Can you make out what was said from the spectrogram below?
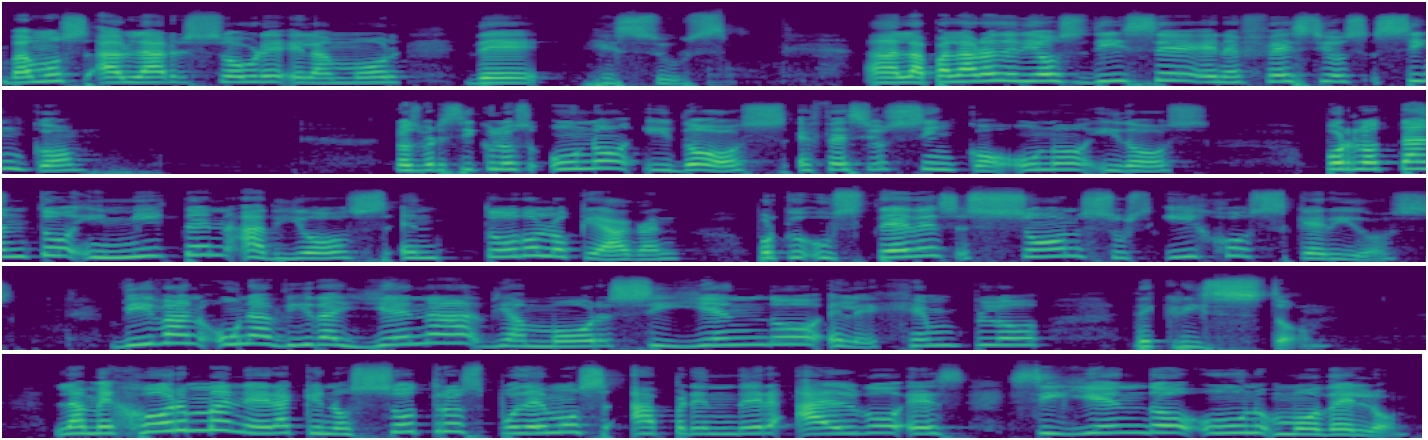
vamos a hablar sobre el amor de Jesús. Ah, la palabra de Dios dice en Efesios 5, los versículos 1 y 2, Efesios 5, 1 y 2. Por lo tanto, imiten a Dios en todo lo que hagan, porque ustedes son sus hijos queridos. Vivan una vida llena de amor siguiendo el ejemplo de Cristo. La mejor manera que nosotros podemos aprender algo es siguiendo un modelo.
